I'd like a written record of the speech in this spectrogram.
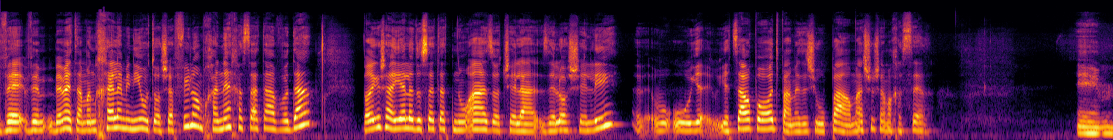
ו- ובאמת, המנחה למיניות, או שאפילו המחנך עשה את העבודה, ברגע שהילד עושה את התנועה הזאת של זה לא שלי, הוא, הוא יצר פה עוד פעם איזשהו פער, משהו שם חסר. אמ,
